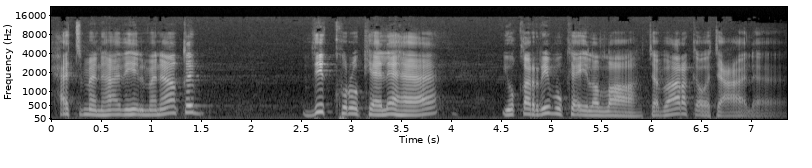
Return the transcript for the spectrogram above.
حتما هذه المناقب ذكرك لها يقربك إلى الله تبارك وتعالى.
